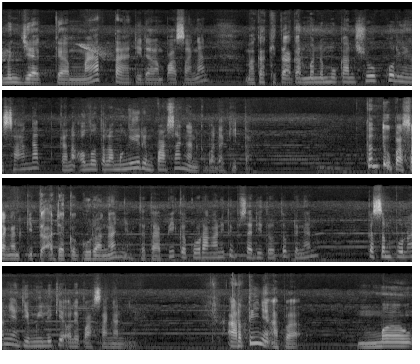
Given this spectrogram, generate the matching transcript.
menjaga mata di dalam pasangan, maka kita akan menemukan syukur yang sangat karena Allah telah mengirim pasangan kepada kita. Tentu pasangan kita ada kekurangannya, tetapi kekurangan itu bisa ditutup dengan kesempurnaan yang dimiliki oleh pasangannya. Artinya apa? Me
